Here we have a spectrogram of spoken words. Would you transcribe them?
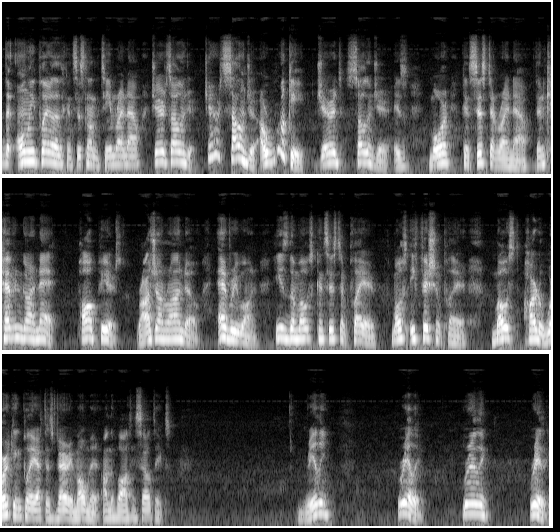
the only player that's consistent on the team right now, Jared Sullinger. Jared Sullinger, a rookie. Jared Sullinger is more consistent right now than Kevin Garnett, Paul Pierce, Rajon Rondo, everyone. He's the most consistent player, most efficient player, most hard-working player at this very moment on the Boston Celtics. Really? Really? Really? Really?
